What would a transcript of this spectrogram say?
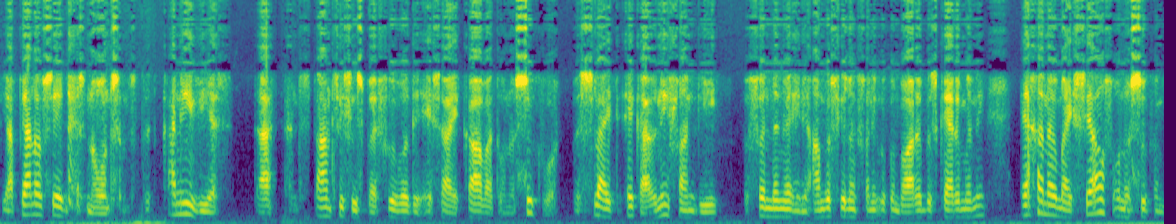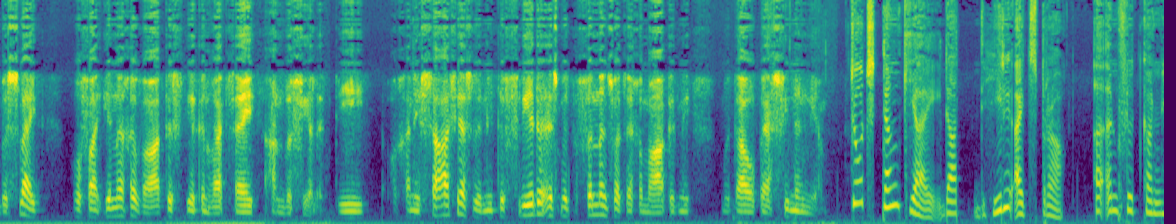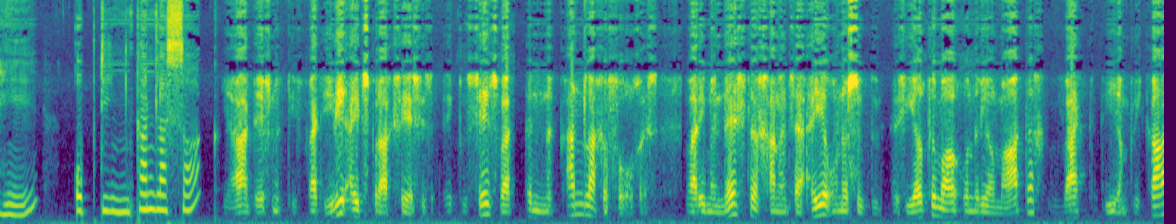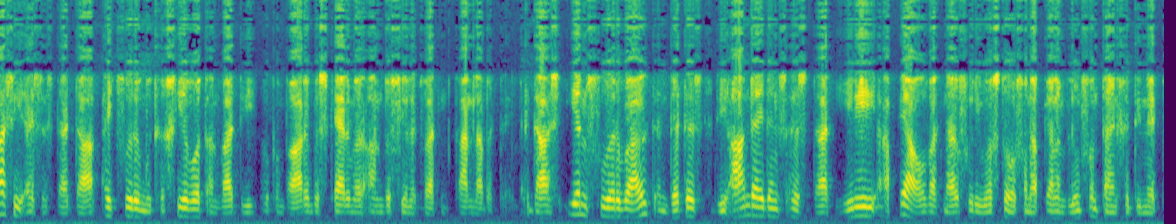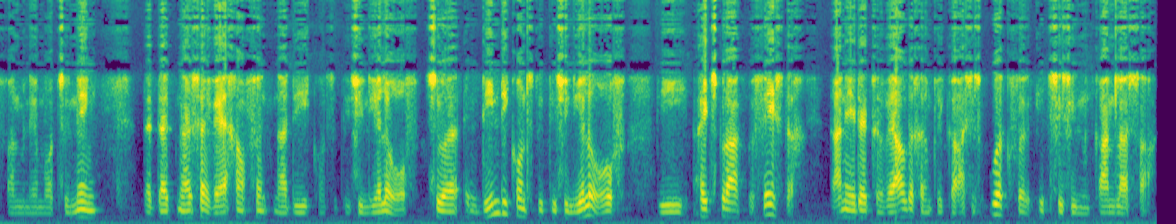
Die appelhof sê dis nonsens. Dit kan nie wees dat instansies soos byvoorbeeld die SAIK wat ondersoek word, besluit ek hou nie van die bevindinge en die aanbevelings van die openbare beskermer nie. Ek gaan nou myself ondersoek en besluit of daar enige watersteek in wat sy aanbeveel het. Die organisasie as hulle nie tevrede is met bevindinge wat sy gemaak het nie, moet daar op hersiening neem. George, dink jy dat hierdie uitspraak 'n invloed kan hê op die Nkandla saak? Ja, definitief. Wat hierdie uitspraak sê is 'n proses wat in Nkandla gevolg is waar die minister gaan in sy eie ondersoek doen. Is heeltemal onreëlmatig wat die implikasie is is dat daar uitvoering moet gegee word aan wat die openbare beskermer aanbeveel het wat Nkandla betref. Daar's een voorbehou en dit is die aanduidings is dat hierdie appel wat nou vir die Hoogste Hof van Appel in Bloemfontein gedien het van meneer Motsoeneng dat dit nou sy weg gaan vind na die konstitusionele hof. So indien die konstitusionele hof die uitspraak bevestig, dan het dit geweldige implikasies ook vir iets soos in Kandla saak.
